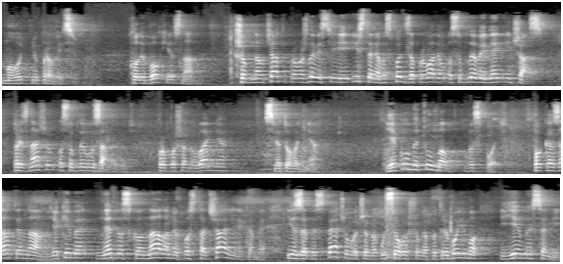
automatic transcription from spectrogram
могутню правицю, коли Бог є з нами. Щоб навчати про важливість цієї істини, Господь запровадив особливий день і час, призначив особливу заповідь про пошанування святого дня. Яку мету мав Господь? Показати нам, якими недосконалими постачальниками і забезпечувачами усього, що ми потребуємо, є ми самі.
